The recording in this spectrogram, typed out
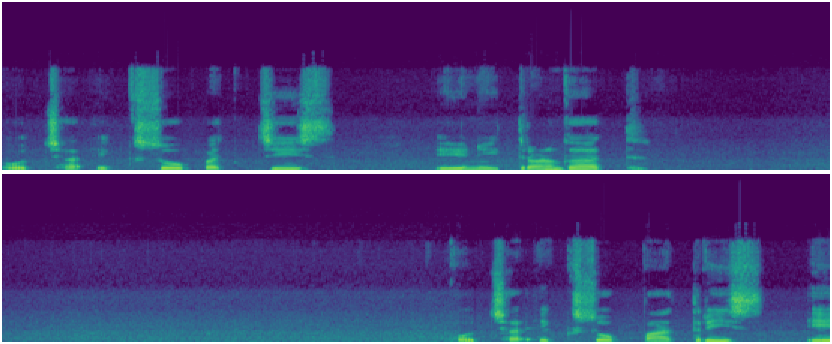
ઓછા એકસો પચીસ, એની ત્રણ ઘાત, ઓછા એકસો પાંત્રીસ, એ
